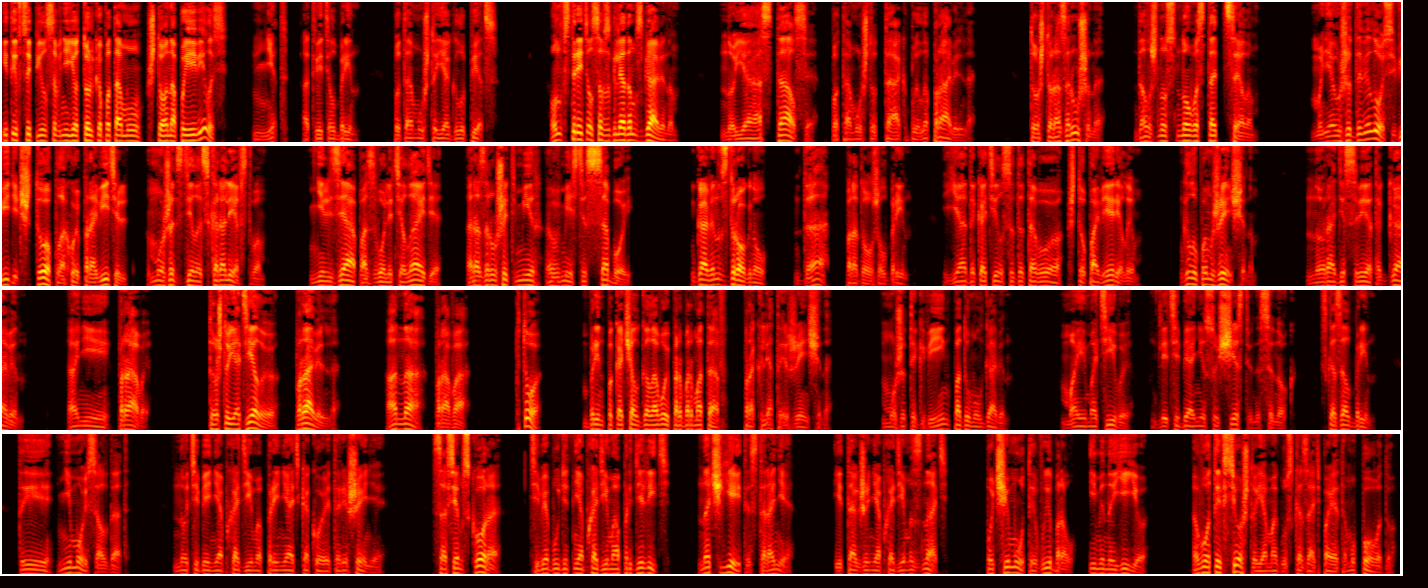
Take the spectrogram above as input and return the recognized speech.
И ты вцепился в нее только потому, что она появилась? Нет, — ответил Брин, — потому что я глупец. Он встретился взглядом с Гавином. Но я остался, потому что так было правильно. То, что разрушено, должно снова стать целым. Мне уже довелось видеть, что плохой правитель может сделать с королевством. Нельзя позволить Элайде разрушить мир вместе с собой. Гавин вздрогнул. — Да, — продолжил Брин, — я докатился до того, что поверил им, глупым женщинам. Но ради света, Гавин, они правы. То, что я делаю, правильно. Она права. Кто? Брин покачал головой, пробормотав. Проклятая женщина. Может, Игвейн, подумал Гавин. Мои мотивы для тебя несущественны, сынок, сказал Брин. Ты не мой солдат, но тебе необходимо принять какое-то решение. Совсем скоро тебе будет необходимо определить, на чьей ты стороне. И также необходимо знать, почему ты выбрал именно ее. Вот и все, что я могу сказать по этому поводу.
